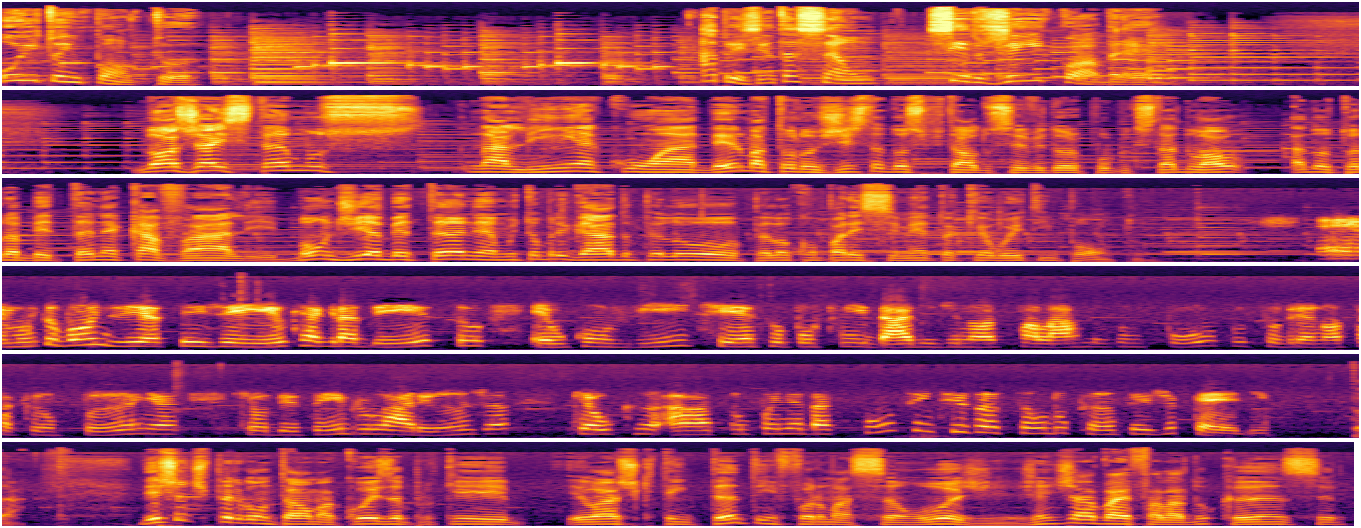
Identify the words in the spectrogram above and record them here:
8 em ponto. Apresentação: Sergi Cobra. Nós já estamos na linha com a dermatologista do Hospital do Servidor Público Estadual, a doutora Betânia Cavalli. Bom dia, Betânia. Muito obrigado pelo, pelo comparecimento aqui ao 8 em ponto. É, muito bom dia, CG. Eu que agradeço é, o convite, essa oportunidade de nós falarmos um pouco sobre a nossa campanha, que é o Dezembro Laranja, que é o, a campanha da conscientização do câncer de pele. Tá. Deixa eu te perguntar uma coisa, porque eu acho que tem tanta informação hoje. A gente já vai falar do câncer,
